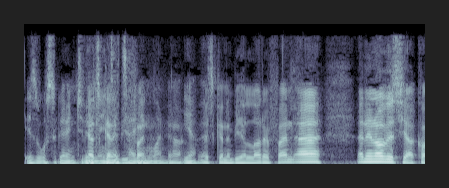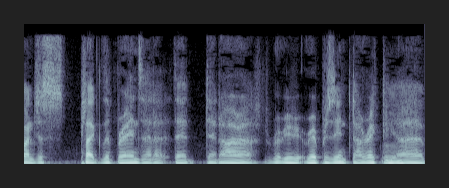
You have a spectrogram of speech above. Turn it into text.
is also going to be That's an going to be entertaining fun. one. Yeah, that's going to be a lot of fun. Uh, and then obviously I can't just plug the brands that are, that that I re- represent directly. Mm. Uh,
